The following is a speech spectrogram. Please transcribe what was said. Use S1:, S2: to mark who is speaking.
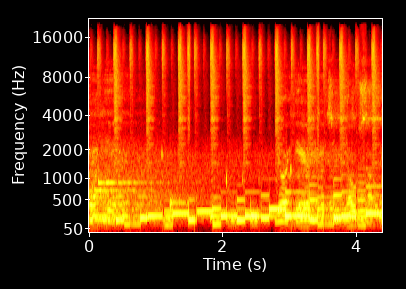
S1: you're here. You're here because you know something.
